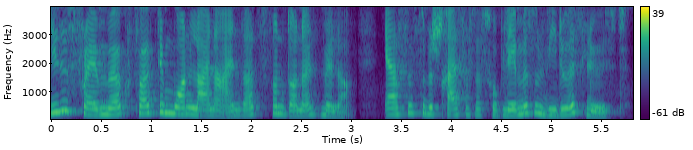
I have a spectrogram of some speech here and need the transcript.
Dieses Framework folgt dem One-Liner-Einsatz von Donald Miller. Erstens, du beschreibst, was das Problem ist und wie du es löst.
